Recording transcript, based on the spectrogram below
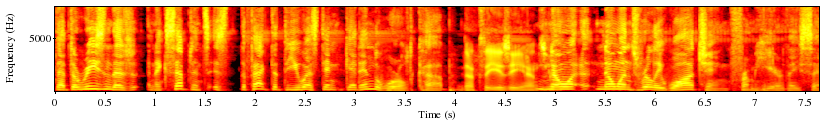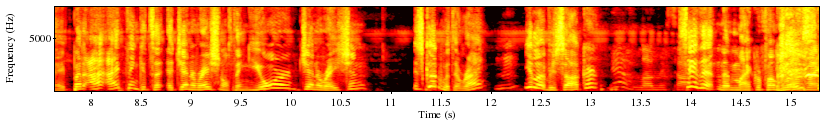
that the reason there's an acceptance is the fact that the U.S. didn't get in the World Cup. That's the easy answer. No, no one's really watching from here. They say, but I, I think it's a, a generational thing. Your generation is good with it, right? Mhm. You love your soccer. Yeah, love my soccer. Say that in the microphone, please. my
